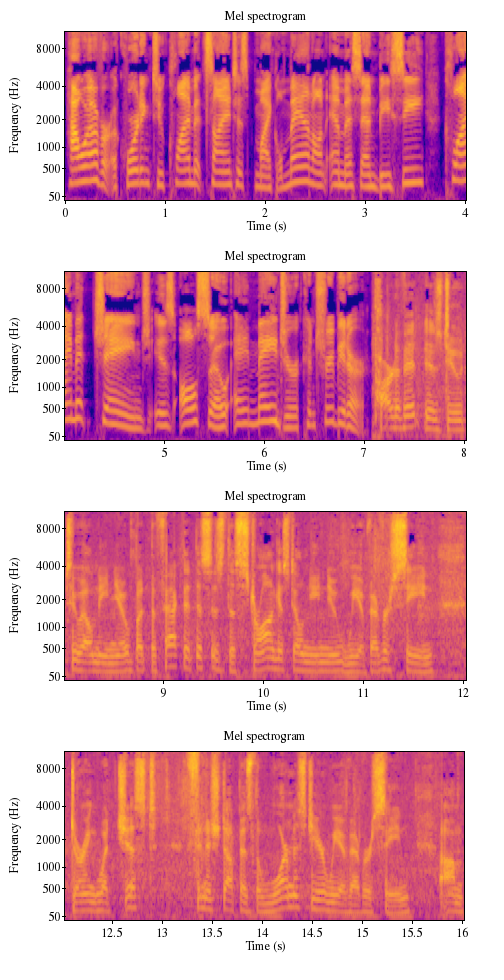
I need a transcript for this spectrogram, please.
However, according to climate scientist Michael Mann on MSNBC, climate change is also a major contributor. Part of it is due to El Nino, but the fact that this is the strongest El Nino we have ever seen during what just finished up as the warmest year we have ever seen, um,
